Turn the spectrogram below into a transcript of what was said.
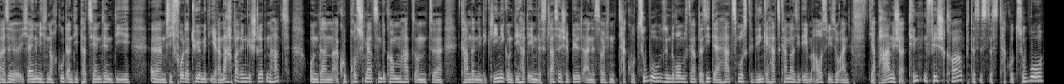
Also ich erinnere mich noch gut an die Patientin, die ähm, sich vor der Tür mit ihrer Nachbarin gestritten hat und dann akut Brustschmerzen bekommen hat und äh, kam dann in die Klinik und die hat eben das klassische Bild eines solchen Takotsubo-Syndroms gehabt. Da sieht der Herzmuskel, die linke Herzkammer sieht eben aus wie so ein japanischer Tintenfischkorb. Das ist das Takotsubo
